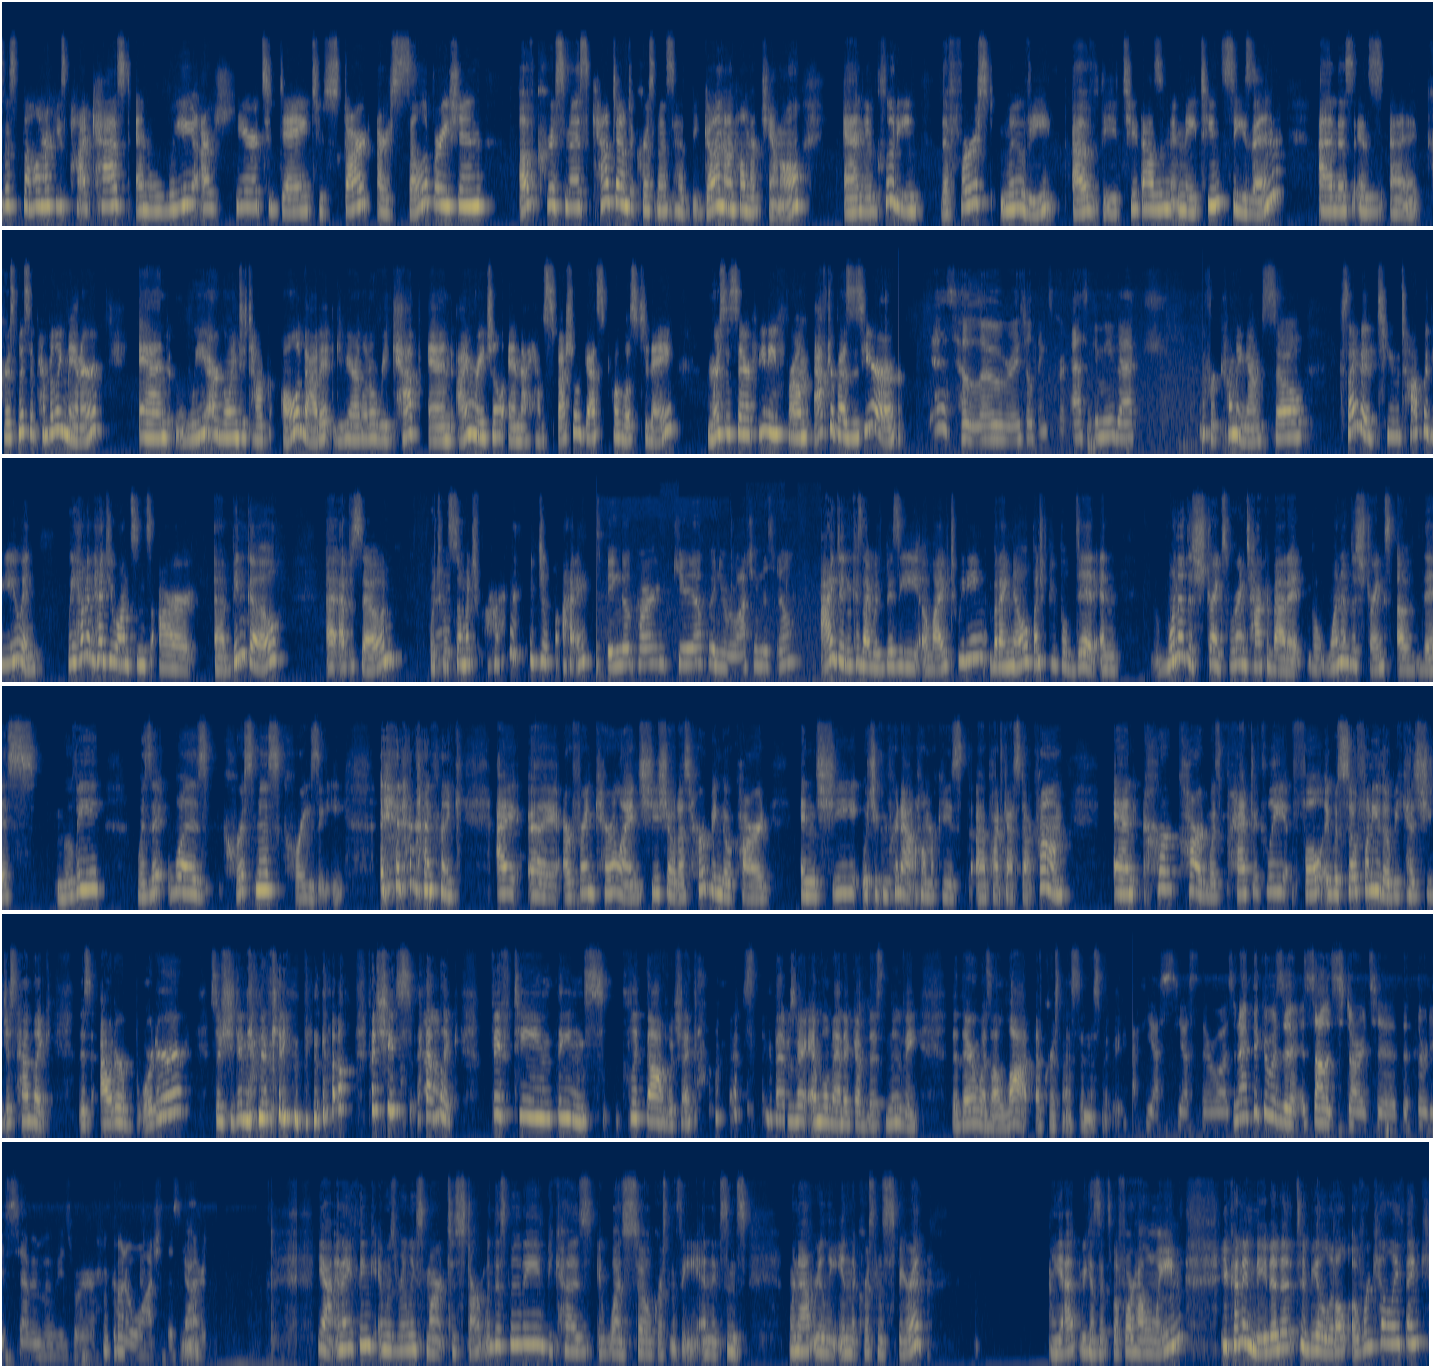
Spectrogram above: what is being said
This is the Hallmarkies podcast, and we are here today to start our celebration of Christmas. Countdown to Christmas has begun on Hallmark Channel, and including the first movie of the 2018 season. And this is uh, Christmas at Pemberley Manor. And we are going to talk all about it, give you our little recap. And I'm Rachel, and I have a special guest co host today. Marisa Serafini from AfterBuzz is here. Yes, hello, Rachel. Thanks for asking me back. For coming. I'm so excited to talk with you. And we haven't had you on since our uh, bingo uh, episode, which was so much fun in July. Bingo card queued up when you were watching this film? I didn't because I was busy uh, live tweeting, but I know a bunch of people did. And one of the strengths, we're going to talk about it, but one of the strengths of this movie was it was Christmas crazy. Had like I uh, our friend Caroline, she showed us her bingo card and she which you can print out hallmarkies uh, and her card was practically full. It was so funny though because she just had like this outer border so she didn't end up getting bingo, but she's had like 15 things clicked off, which I thought was, like, that was very emblematic of this movie. That there was a lot of Christmas in this movie. Yes, yes, there was, and I think it was a, a solid start to the 37 movies we're going to watch this yeah. entire. Yeah, and I think it was really smart to start with this movie because it was so Christmassy, and it, since we're not really in the Christmas spirit, yet because it's before Halloween. You kind of needed it to be a little overkill, I think,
